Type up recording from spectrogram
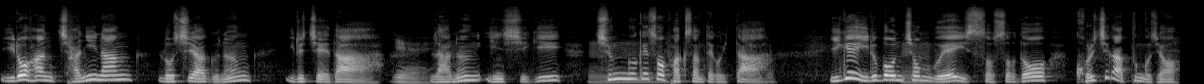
이러한 잔인한 러시아군은 일제다라는 예. 인식이 음. 중국에서 확산되고 있다. 이게 일본 정부에 있어서도 골치가 아픈 거죠.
